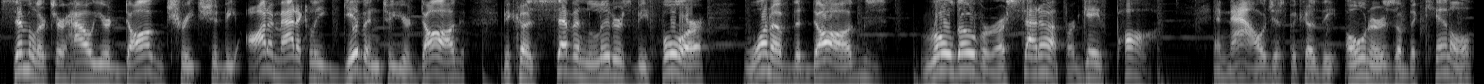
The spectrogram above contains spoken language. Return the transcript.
Similar to how your dog treat should be automatically given to your dog because seven litters before, one of the dogs rolled over or sat up or gave paw. And now, just because the owners of the kennel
